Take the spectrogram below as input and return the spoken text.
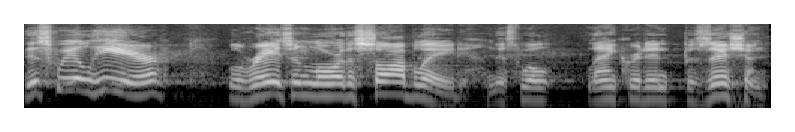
This wheel here will raise and lower the saw blade. This will anchor it in position.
